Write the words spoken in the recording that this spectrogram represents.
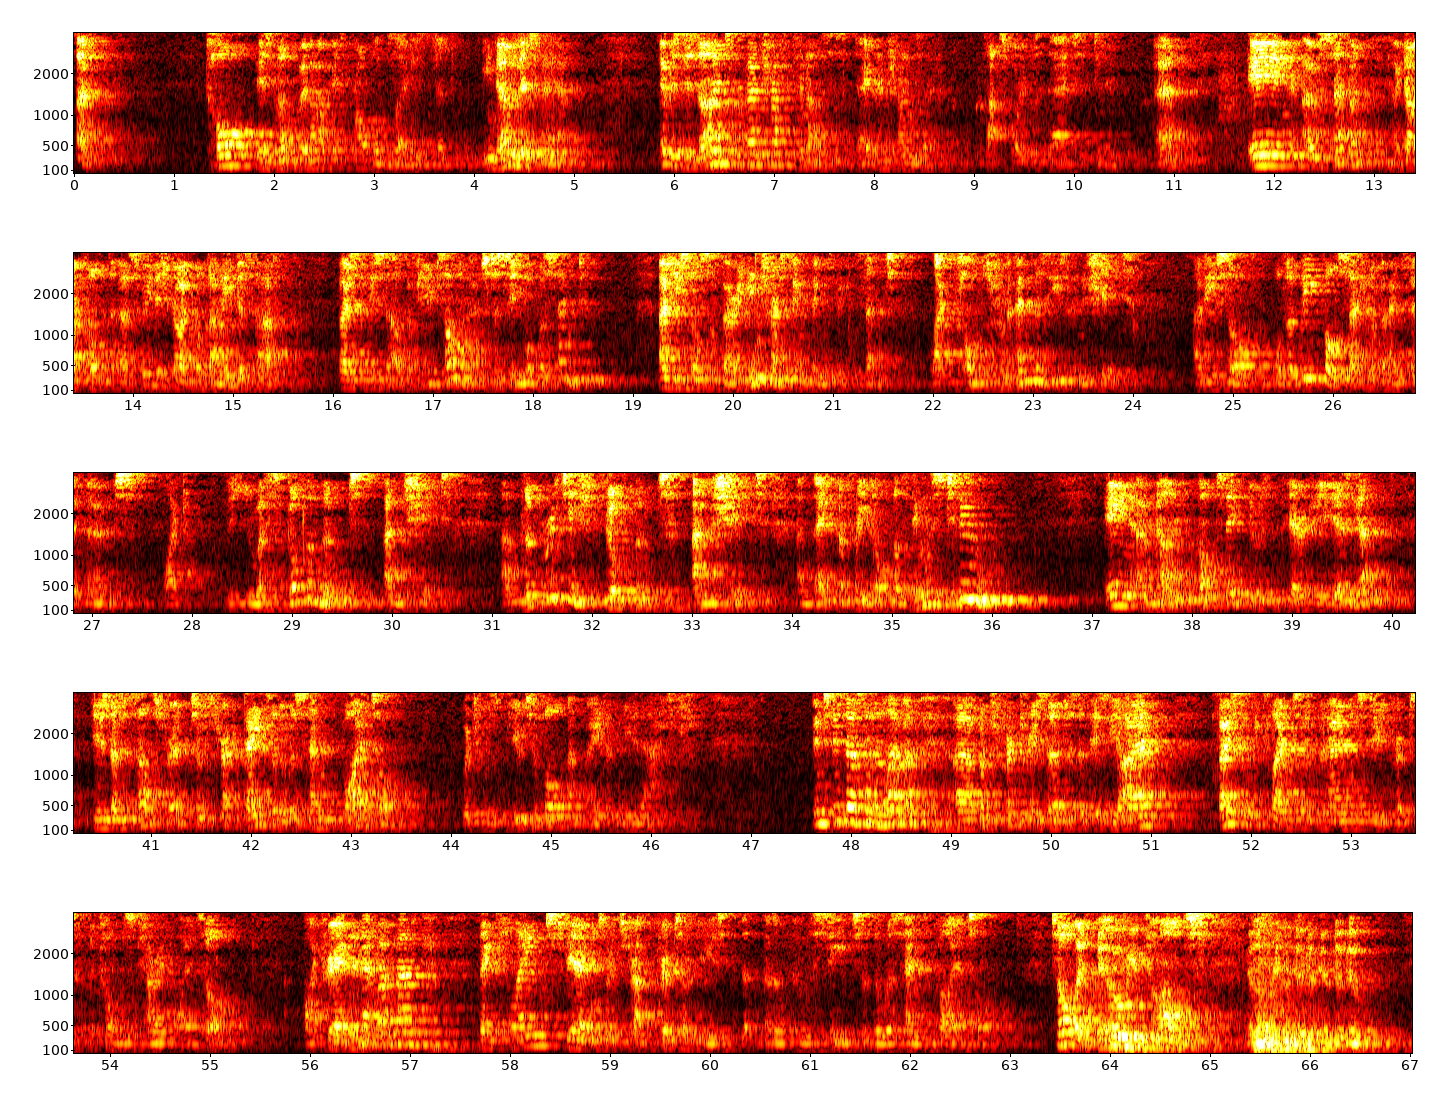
So, Tor is not without its problems, ladies and gentlemen. We know this now. It was designed to prevent traffic analysis of data in transit. That's what it was there to do. Yeah? In 07, a guy called, a Swedish guy called Dan Egerstad basically set up a few telnets to see what was sent. And he saw some very interesting things being sent, like comms from embassies and shit. And he saw other people setting up exit nodes, like the US government and shit, and the British government and shit. And they could read all the things too. In 09, Moxie, who was here a few years ago, used SSL strip to extract data that was sent via Tor, which was beautiful and made me laugh. In 2011, a bunch of French researchers at ESIEA basically claimed to have been able to decrypt the comms carried via Tor. By creating a network map, they claimed to be able to extract the crypto keys uh, the seeds that were sent via Tor. Tor went, no, you can't. No, no, no, no, no, no, no.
